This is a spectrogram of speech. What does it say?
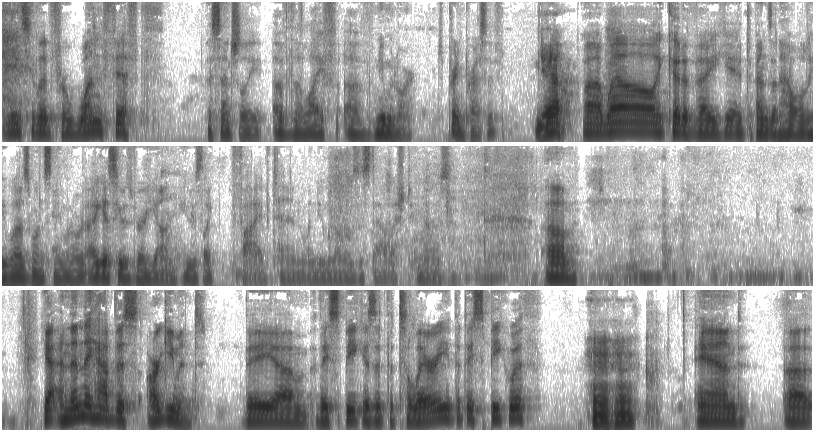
It means he lived for one fifth, essentially, of the life of Numenor. It's pretty impressive. Yeah, Uh, well, he could have. Uh, he, it depends on how old he was once Numenor. I guess he was very young. He was like five, ten when Numenor was established. Who knows? Um, yeah, and then they have this argument they um, they speak. Is it the Teleri that they speak with? Mm-hmm. And uh,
